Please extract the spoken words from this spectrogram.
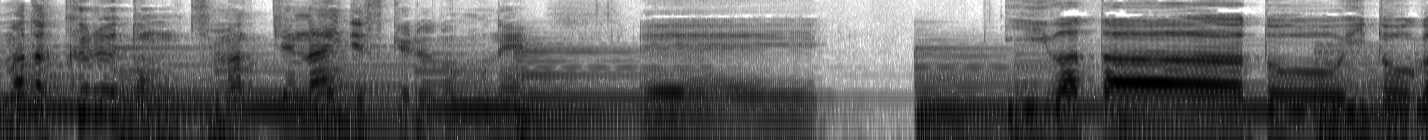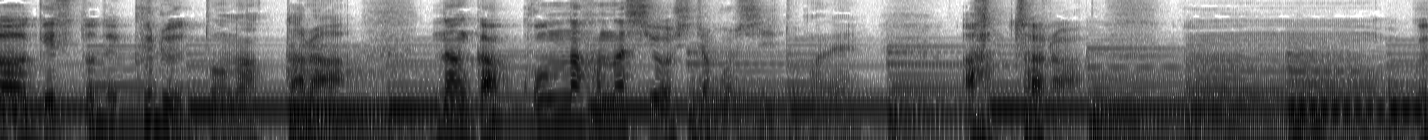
まだ来るとも決まってないですけれどもねえー、岩田と伊藤がゲストで来るとなったらなんかこんな話をしてほしいとかねあったらうーん送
